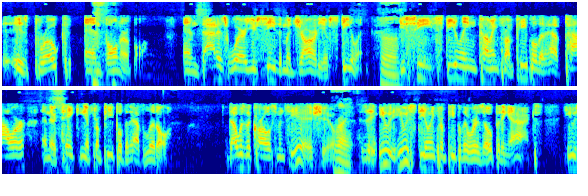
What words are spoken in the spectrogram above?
is broke and vulnerable, and that is where you see the majority of stealing. You see stealing coming from people that have power, and they're taking it from people that have little. That was the Carlos Mencia issue. Right. He, he was stealing from people that were his opening acts. He was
